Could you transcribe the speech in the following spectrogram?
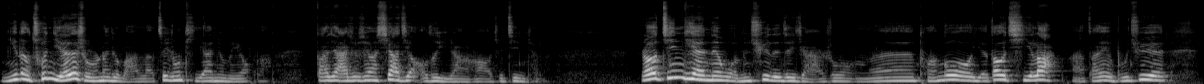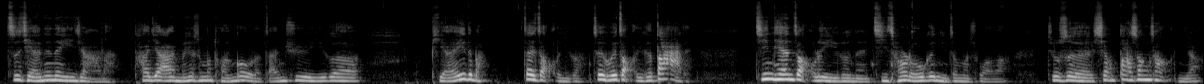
你等春节的时候那就完了，这种体验就没有了。大家就像下饺子一样哈，就进去了。然后今天呢，我们去的这家说我们团购也到期了啊，咱也不去之前的那一家了，他家也没什么团购了，咱去一个便宜的吧再找一个，这回找一个大的。今天找了一个呢，几层楼跟你这么说吧，就是像大商场一样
